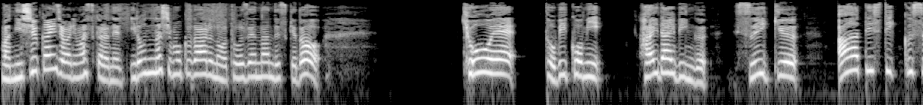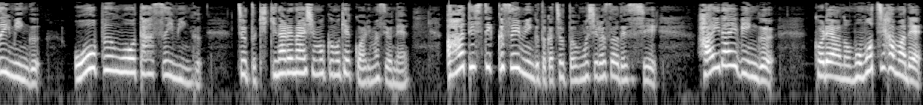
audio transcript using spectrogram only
まあ、2週間以上ありますからね、いろんな種目があるのは当然なんですけど、競泳、飛び込み、ハイダイビング、水球、アーティスティックスイミング、オープンウォータースイミング。ちょっと聞き慣れない種目も結構ありますよね。アーティスティックスイミングとかちょっと面白そうですし、ハイダイビング。これあの、桃地浜で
